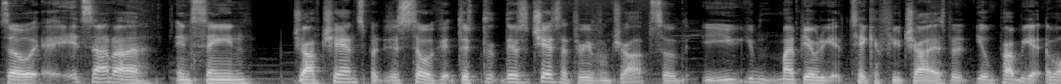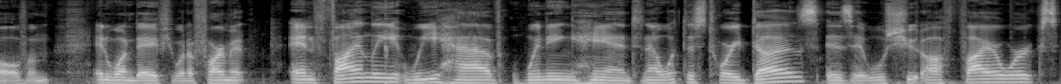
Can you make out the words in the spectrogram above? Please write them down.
So it's not a insane drop chance, but it's still good. There's, there's, a chance that three of them drop, so you, you might be able to get take a few tries, but you'll probably get all of them in one day if you want to farm it. And finally, we have Winning Hand. Now, what this toy does is it will shoot off fireworks.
